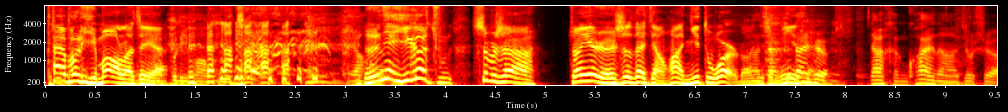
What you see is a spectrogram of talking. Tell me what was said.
太不礼貌了，这也不礼貌。人家一个主是不是专业人士在讲话，你堵耳朵，你什么意思？但是但是很快呢，就是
